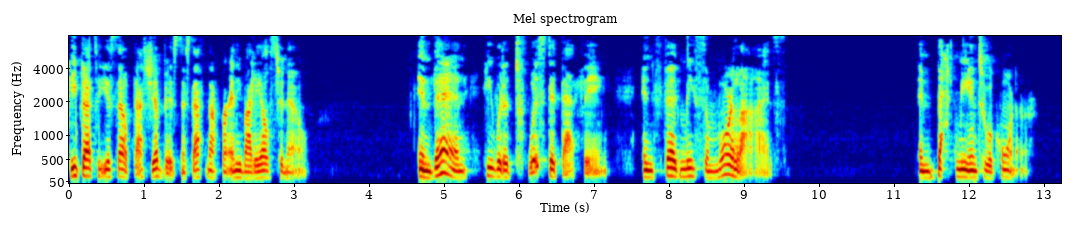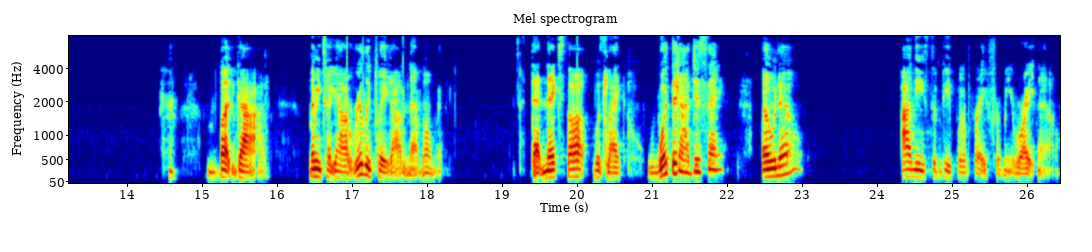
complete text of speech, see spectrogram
Keep that to yourself. That's your business. That's not for anybody else to know. And then he would have twisted that thing and fed me some more lies and backed me into a corner. But God, let me tell you how it really played out in that moment. That next thought was like, what did I just say? Oh no, I need some people to pray for me right now.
